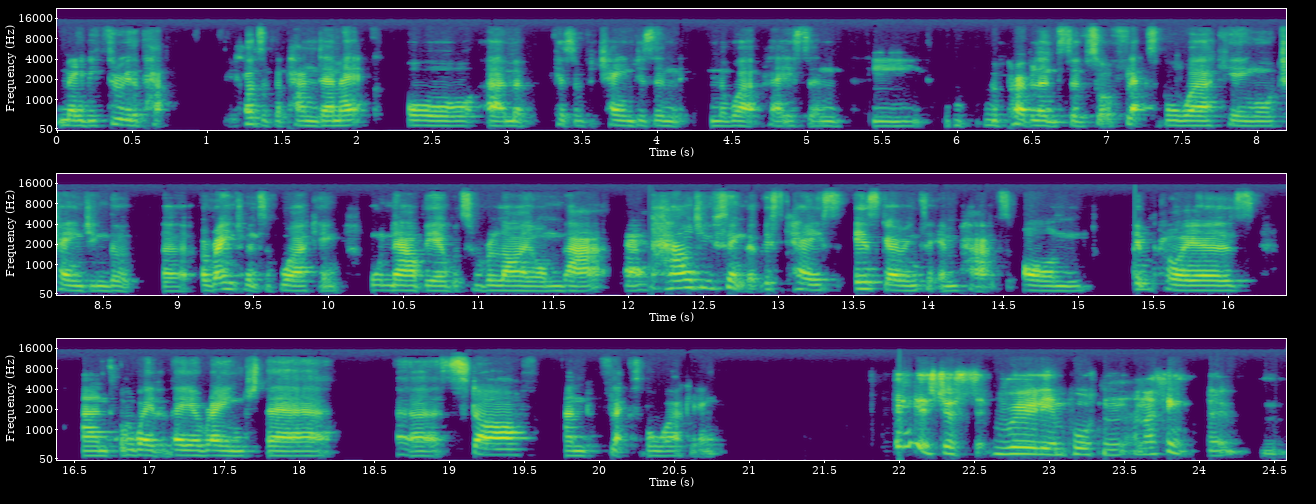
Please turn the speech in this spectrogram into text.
maybe through the because of the pandemic or um, because of the changes in, in the workplace and the, the, prevalence of sort of flexible working or changing the uh, arrangements of working will now be able to rely on that. How do you think that this case is going to impact on employers and the way that they arrange their uh, staff and flexible working? I think it's just really important, and I think you know,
